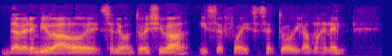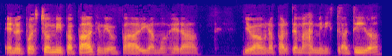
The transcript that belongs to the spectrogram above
de haber enviudado, eh, se levantó de Shiva y se fue y se sentó, digamos, en el, en el puesto de mi papá, que mi papá, digamos, era, llevaba una parte más administrativa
